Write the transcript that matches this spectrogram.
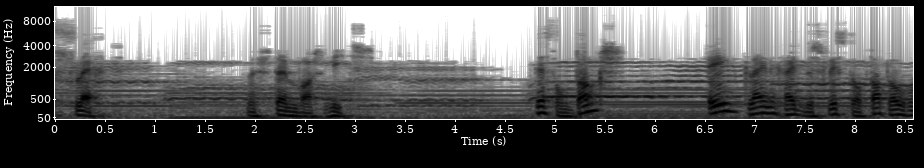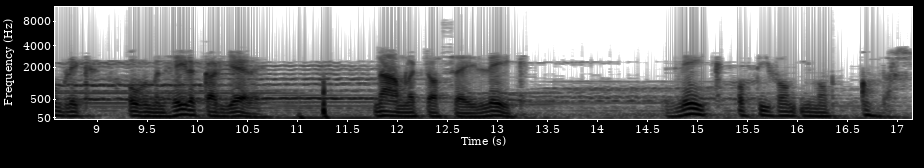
Slecht. Mijn stem was niets. Desondanks, één kleinigheid besliste op dat ogenblik over mijn hele carrière. Namelijk dat zij leek. Leek op die van iemand anders.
